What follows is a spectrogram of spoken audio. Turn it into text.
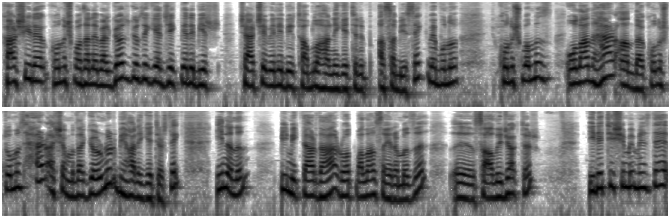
karşıyla konuşmadan evvel göz göze gelecekleri bir çerçeveli bir tablo haline getirip asabilsek ve bunu konuşmamız olan her anda, konuştuğumuz her aşamada görünür bir hale getirsek inanın bir miktar daha rot balans ayırımızı e, sağlayacaktır. İletişimimizde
